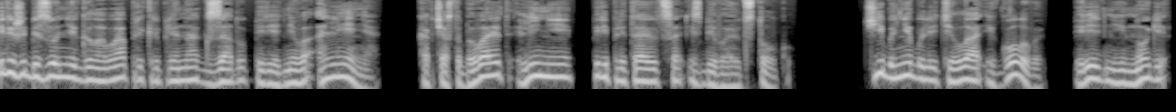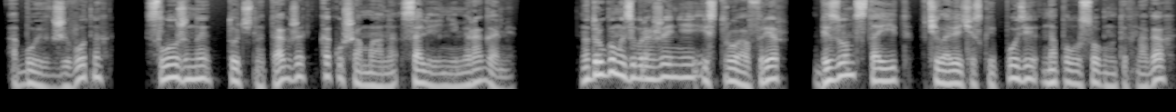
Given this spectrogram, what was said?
Или же бизонья голова прикреплена к заду переднего оленя. Как часто бывает, линии переплетаются и сбивают с толку. Чьи бы ни были тела и головы, передние ноги обоих животных сложены точно так же, как у шамана с оленьими рогами. На другом изображении из Труафрер Бизон стоит в человеческой позе на полусогнутых ногах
